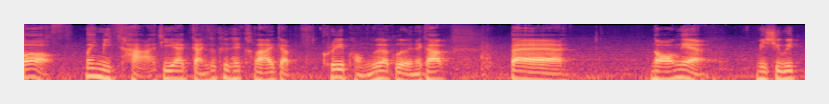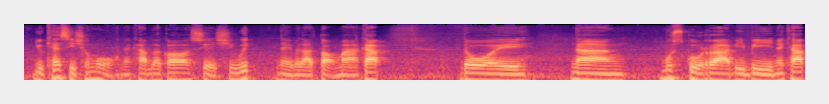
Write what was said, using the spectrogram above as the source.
ก็ ไม่มีขาที่แยกกันก็คือคล้ายๆกับครีบของเงือกเลยนะครับ แต่น้องเนี่ยมีชีวิตอยู่แค่ 4 ชั่วโมงนะครับ แล้วก็เสียชีวิตในเวลาต่อมาครับ โดยนางมุสกุราบีบีนะครับ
